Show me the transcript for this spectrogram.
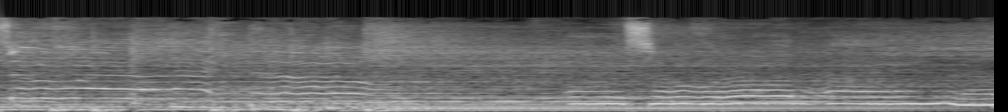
It's a world I know. It's a world I know.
